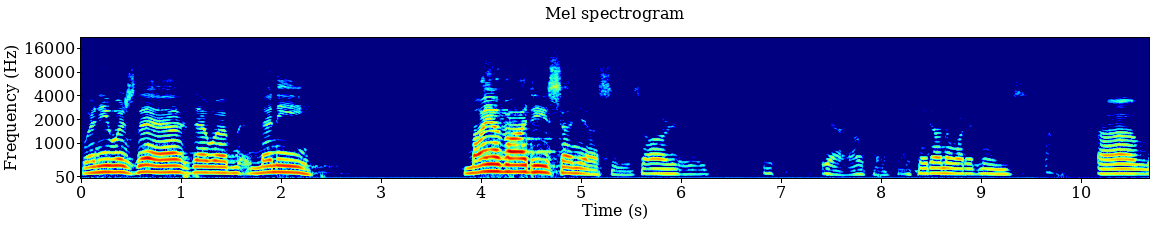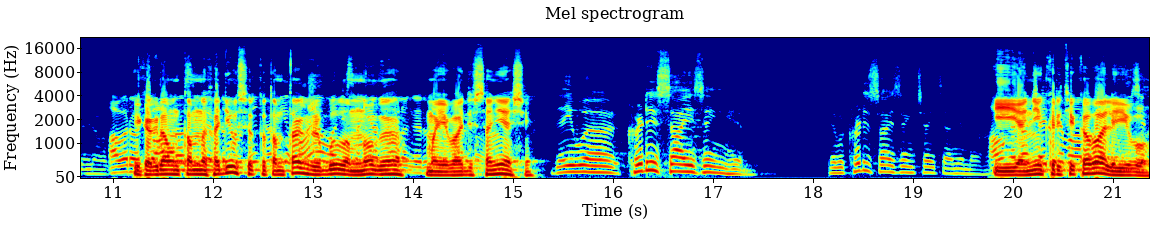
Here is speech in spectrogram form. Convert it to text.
when he was there, there were many Mayavadi sannyasis, or yeah, okay. If they don't know what it means, и когда он там находился, то там также было много Майявади Саньяси. И они критиковали его.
